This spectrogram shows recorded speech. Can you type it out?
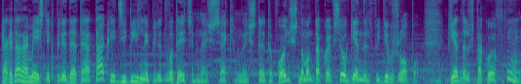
когда наместник перед этой атакой дебильный, перед вот этим, значит, всяким, значит, это конченным, он такой, все, Гендальф, иди в жопу. Гендальф такой, хм,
